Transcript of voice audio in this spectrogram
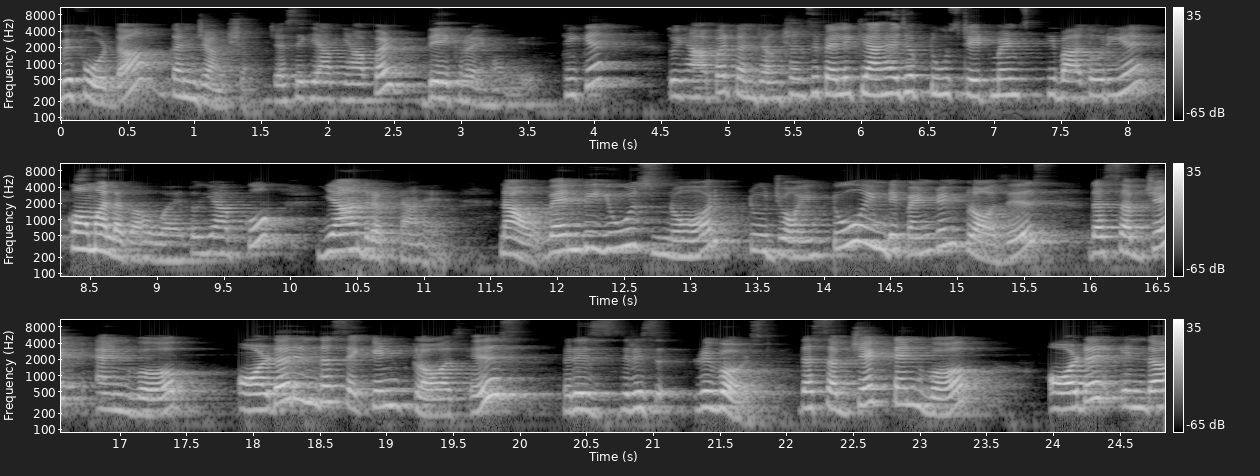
before the conjunction जैसे कि आप यहाँ पर देख रहे होंगे ठीक है? तो यहाँ पर कंजंक्शन से पहले क्या है? जब टू स्टेटमेंट्स की बात हो रही है कॉमा लगा हुआ है। तो ये आपको याद रखना है। Now when we use nor to join two independent clauses the subject and verb order in the second clause is reverse the subject and verb order in the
